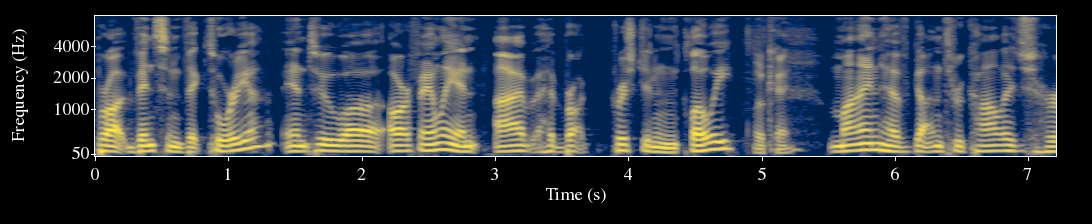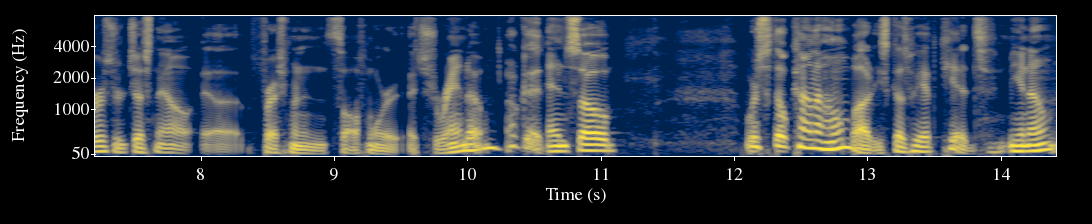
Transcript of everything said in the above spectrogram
brought Vincent Victoria into uh, our family, and I have brought Christian and Chloe. Okay. Mine have gotten through college. Hers are just now uh, freshman and sophomore at Sherando. Oh, good. And so we're still kind of homebodies because we have kids, you know.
